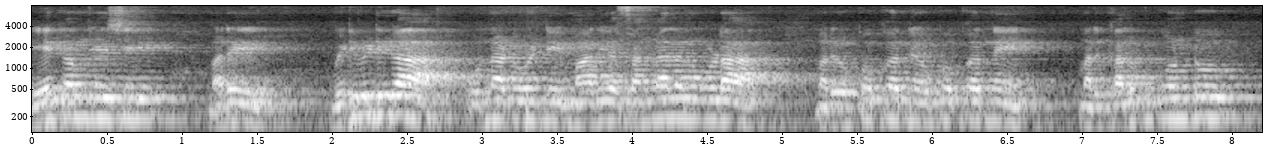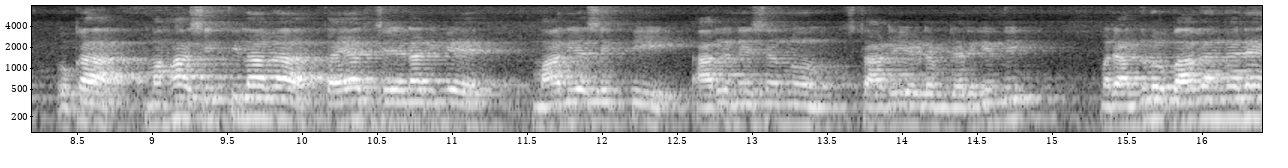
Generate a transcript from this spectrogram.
ఏకం చేసి మరి విడివిడిగా ఉన్నటువంటి మాదిగ సంఘాలను కూడా మరి ఒక్కొక్కరిని ఒక్కొక్కరిని మరి కలుపుకుంటూ ఒక మహాశక్తిలాగా తయారు చేయడానికే మాదిగ శక్తి ఆర్గనైజేషన్ను స్టార్ట్ చేయడం జరిగింది. మరి అందులో భాగంగానే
